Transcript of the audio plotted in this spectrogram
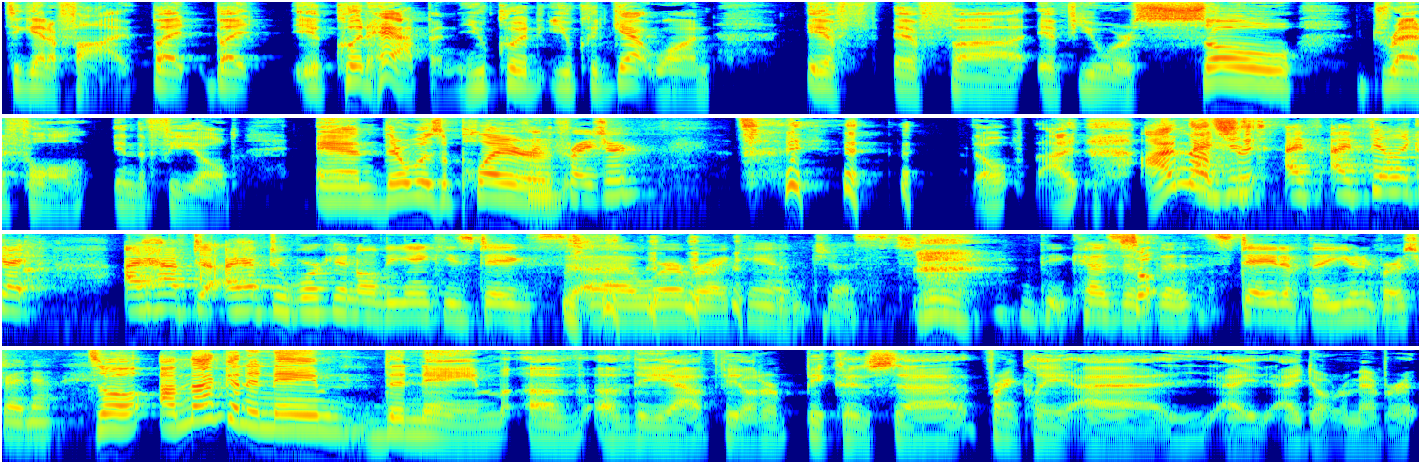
to get a five but but it could happen you could you could get one if if uh if you were so dreadful in the field and there was a player Frazier. oh, i i'm not saying just I, I feel like I I have to I have to work in all the Yankees digs uh, wherever I can just because of So- the state of the universe right now. So I'm not going to name the name of of the outfielder because, uh, frankly, uh, I I don't remember it.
